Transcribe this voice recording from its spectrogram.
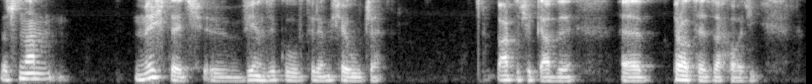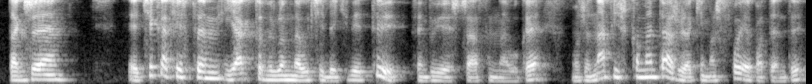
zaczynam myśleć w języku, w którym się uczę. Bardzo ciekawy e, proces zachodzi. Także E, ciekaw jestem, jak to wygląda u Ciebie, kiedy Ty znajdujesz czas na naukę. Może napisz w komentarzu, jakie masz swoje patenty.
